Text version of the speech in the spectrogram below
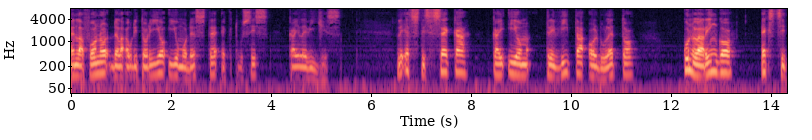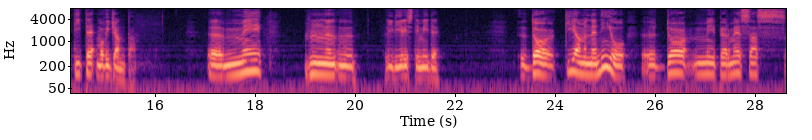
En la fono de la auditorio iu modeste ectusis cae levigis. Li estis seca cae iom trivita olduletto cun la ringo excitite movigianta. Uh, eh, me... Mm, li diris timide. Do, ciam neniu do mi permessas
